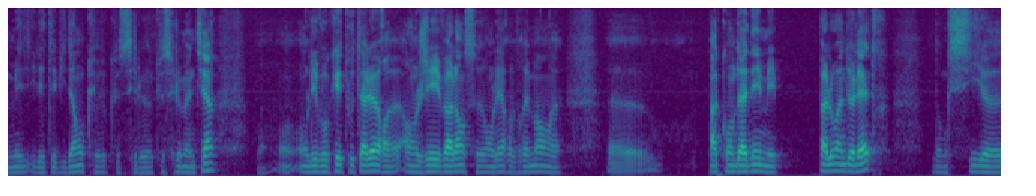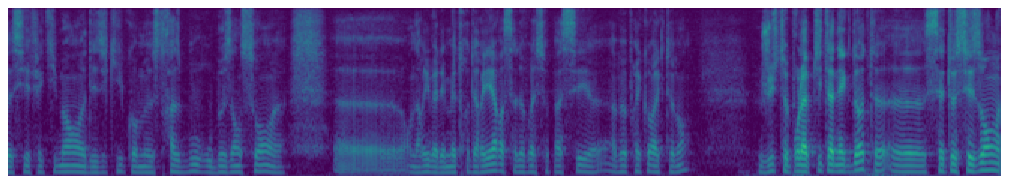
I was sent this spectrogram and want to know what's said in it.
mais il est évident que, c'est le, que c'est le maintien. on, l'évoquait tout à l'heure, Angers et Valence ont l'air vraiment pas condamnés, mais pas loin de l'être. Donc si, si, effectivement des équipes comme Strasbourg ou Besançon, on arrive à les mettre derrière, ça devrait se passer à peu près correctement. Juste pour la petite anecdote, cette saison,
